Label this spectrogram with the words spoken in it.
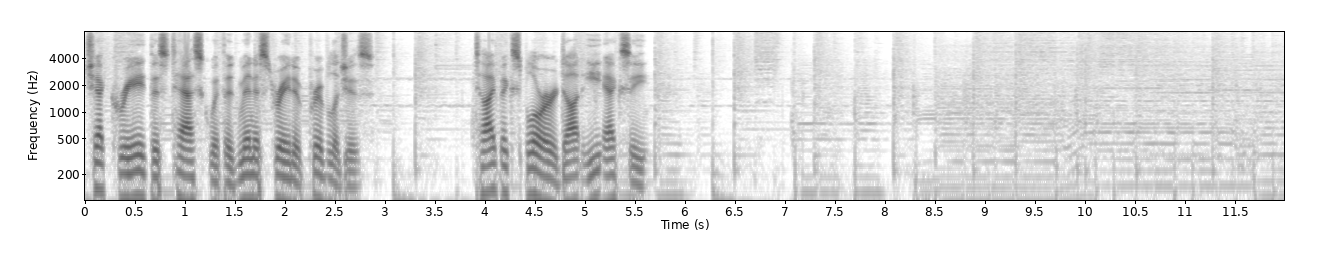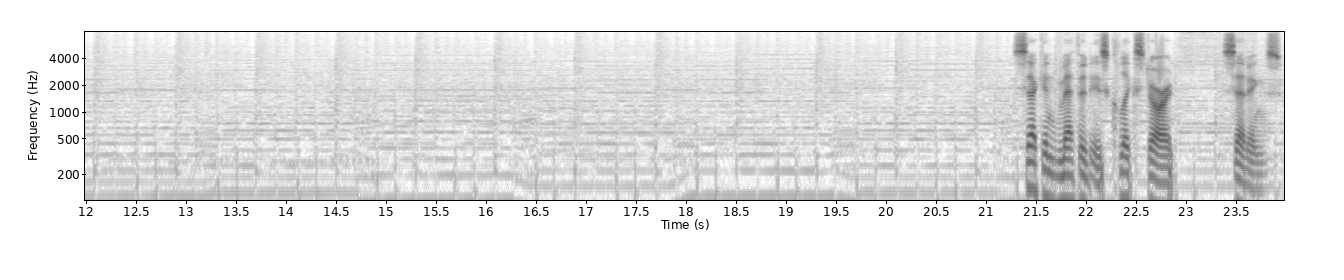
Check Create this task with administrative privileges. Type explorer.exe. Second method is click Start, Settings.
